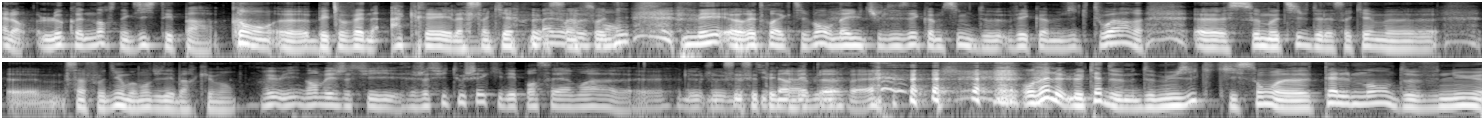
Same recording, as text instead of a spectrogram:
Alors, le code Morse n'existait pas quand euh, Beethoven a créé la cinquième symphonie, mais euh, rétroactivement, on a utilisé comme signe de V comme victoire euh, ce motif de la cinquième symphonie au moment du débarquement. Oui, oui, non, mais je suis, je suis touché qu'il ait pensé à moi, le, le, C'était on a le, cas de, de musiques qui sont tellement devenues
